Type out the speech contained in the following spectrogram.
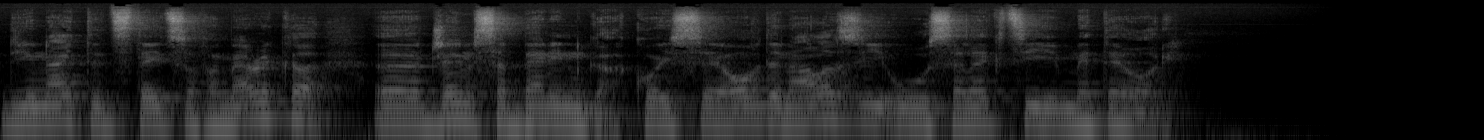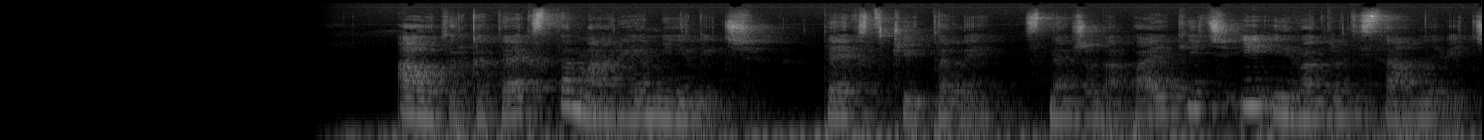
The United States of America uh, Jamesa Benninga, koji se ovdje nalazi u selekciji Meteori. Autorka teksta Marija Milić. Tekst čitali Snežana Pajkić i Ivan Radisavljević.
